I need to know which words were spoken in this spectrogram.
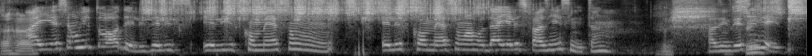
Aham. Aí esse é um ritual deles. Eles, eles começam... Eles começam a rodar e eles fazem assim, tá? Fazem desse Sim. jeito.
